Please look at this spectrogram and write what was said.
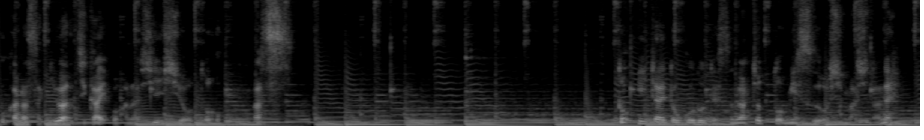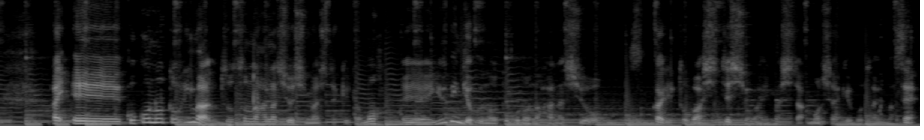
こから先は次回お話ししようと思います。と言いたいところですが、ちょっとミスをしましたね。はい、えー、ここのと、今、そんな話をしましたけども、えー、郵便局のところの話をすっかり飛ばしてしまいました。申し訳ございません。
